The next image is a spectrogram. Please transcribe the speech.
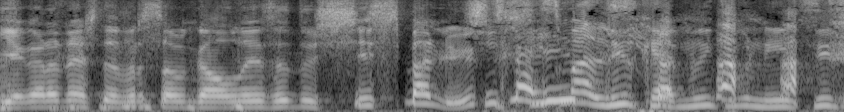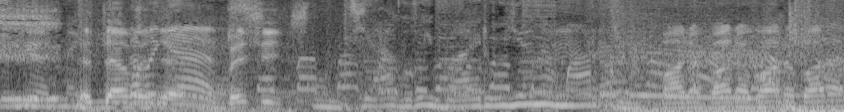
e agora nesta versão gaulesa do xisse maluco. Xis Isso maluca, muito bonito. Sim. Até amanhã. Beijinhos. Com Tiago Ribeiro e Ana Marco. Bora, bora, bora, bora.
